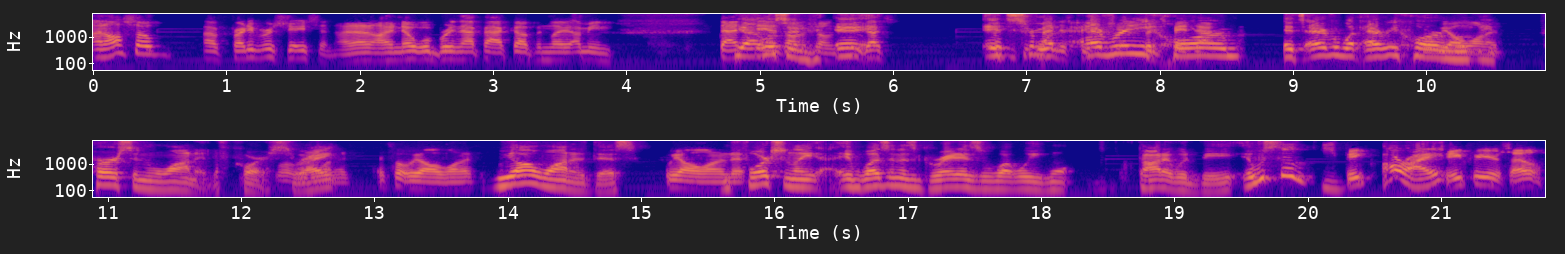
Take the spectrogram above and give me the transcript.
and also uh, Freddy versus Jason. I, I know we'll bring that back up and like I mean that Yeah, on listen, it- That's it's tremendous what piece of shit, every but it's fantastic. horror. It's every what every horror all movie wanted. person wanted, of course, what right? That's what we all wanted. We all wanted this. We all wanted it. Unfortunately, it wasn't as great as what we wa- thought it would be. It was still Speak all right. speak for yourself.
